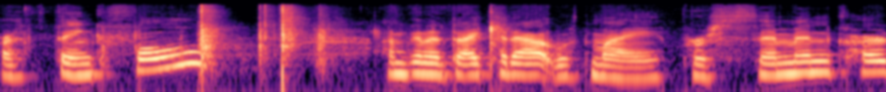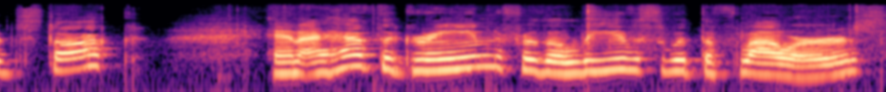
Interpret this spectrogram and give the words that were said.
our thankful. I'm going to die cut out with my persimmon cardstock. And I have the green for the leaves with the flowers.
